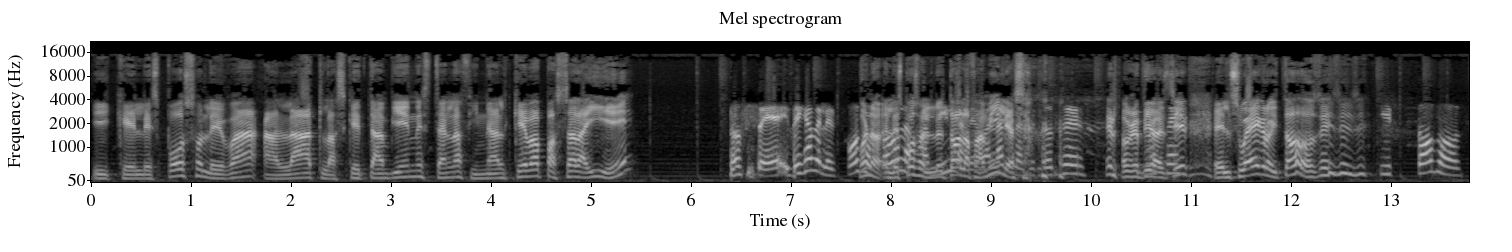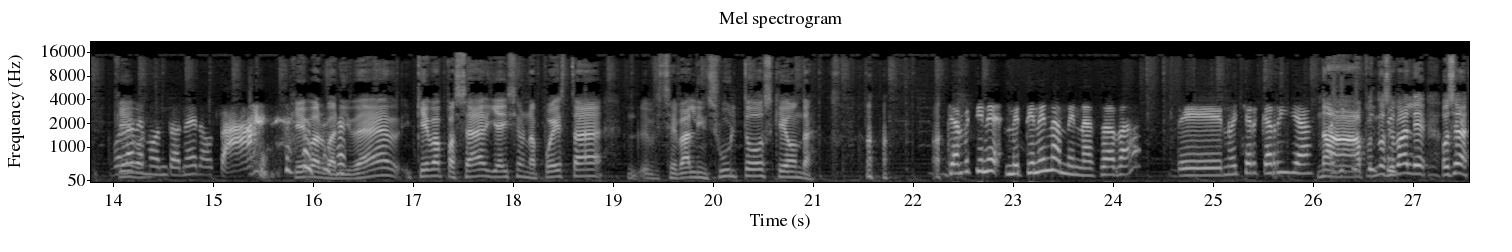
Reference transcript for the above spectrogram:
y que el esposo le va al Atlas, que también está en la final. ¿Qué va a pasar ahí, eh? No sé, deja del esposo. Bueno, el esposo, de toda la familia. entonces, es lo que te iba a decir. El suegro y todo, sí, sí, sí. Y todos, bola de montoneros. Ah. Qué barbaridad. ¿Qué va a pasar? Ya hicieron una apuesta, se vale insultos, ¿qué onda? ya me tiene me tienen amenazada de no echar carrilla. No, pues no se vale. O sea,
